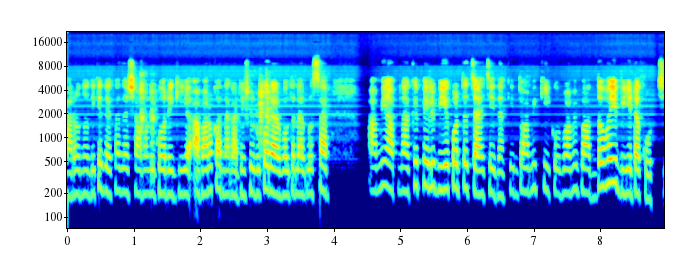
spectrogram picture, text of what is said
আর অন্যদিকে দেখা যায় শ্যামলী ঘরে গিয়ে আবারও কান্নাকাটি শুরু করে আর বলতে লাগল, স্যার, আমি আপনাকে ফেলে বিয়ে করতে চাইছি না, কিন্তু আমি কি করব? আমি বাধ্য হয়ে বিয়েটা করছি।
